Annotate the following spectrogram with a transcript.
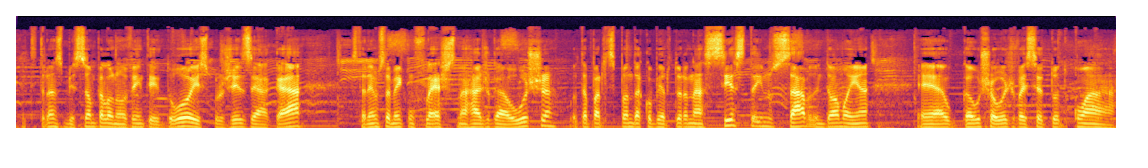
Vai ter transmissão pela 92 para o GZH. Estaremos também com flashes na Rádio Gaúcha. Vou estar participando da cobertura na sexta e no sábado. Então amanhã é, o Gaúcha hoje vai ser todo com a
